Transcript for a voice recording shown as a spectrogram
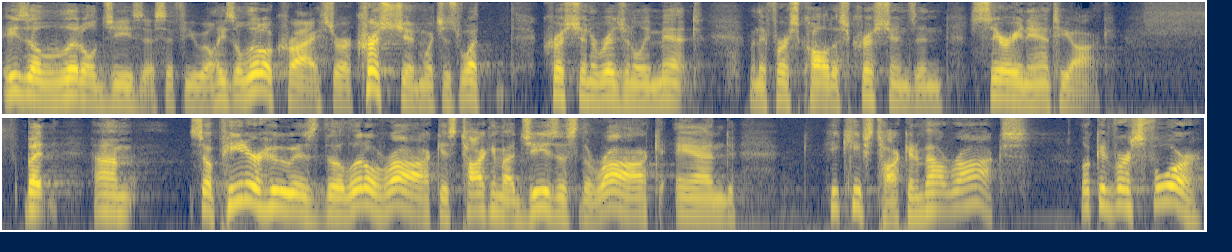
he's a little Jesus, if you will. He's a little Christ or a Christian, which is what Christian originally meant when they first called us Christians in Syrian Antioch. But um, so Peter, who is the little rock, is talking about Jesus, the rock, and he keeps talking about rocks. Look at verse 4.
